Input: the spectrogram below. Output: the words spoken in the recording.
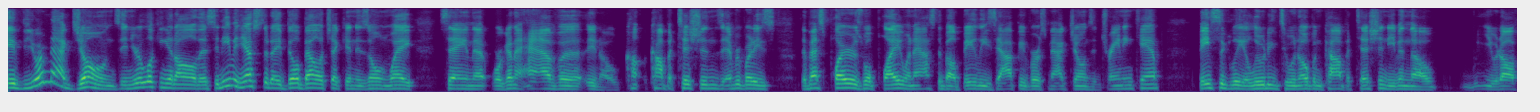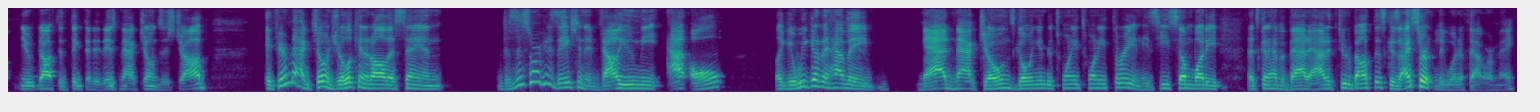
if you're Mac Jones and you're looking at all this, and even yesterday, Bill Belichick in his own way saying that we're going to have a you know co- competitions. Everybody's the best players will play. When asked about Bailey Zappe versus Mac Jones in training camp, basically alluding to an open competition, even though you would often, you would often think that it is Mac Jones's job. If you're Mac Jones, you're looking at all this saying, does this organization value me at all? Like, are we going to have a mad Mac Jones going into 2023? And is he somebody that's going to have a bad attitude about this? Because I certainly would if that were me.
